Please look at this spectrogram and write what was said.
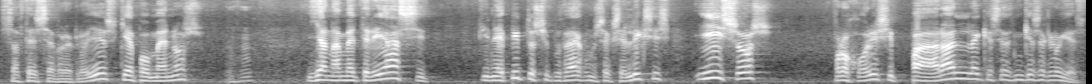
σε αυτές τις ευρωεκλογές και επομένως για να μετριάσει την επίπτωση που θα έχουν σε εξελίξεις ίσως προχωρήσει παράλληλα και σε εθνικές εκλογές.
